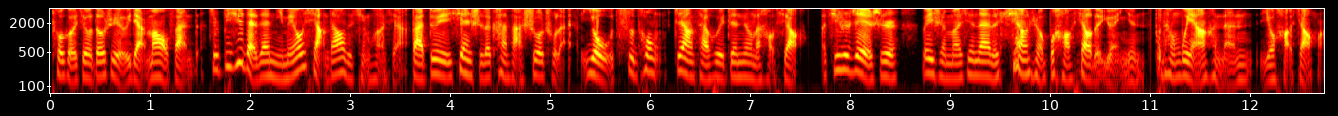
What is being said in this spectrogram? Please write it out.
脱口秀都是有一点冒犯的，就必须得在你没有想到的情况下，把对现实的看法说出来，有刺痛，这样才会真正的好笑。其实这也是为什么现在的相声不好笑的原因，不疼不痒很难有好笑话。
